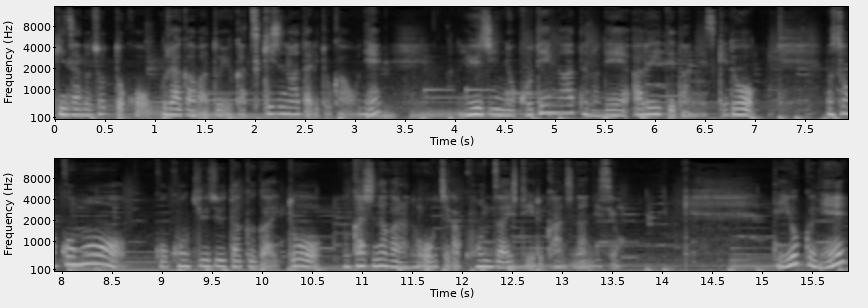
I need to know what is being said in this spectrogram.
銀座のちょっとこう裏側というか築地の辺りとかをね友人の個展があったので歩いてたんですけどそこもこう高級住宅街と昔ながらのお家が混在している感じなんですよ。でよくね、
